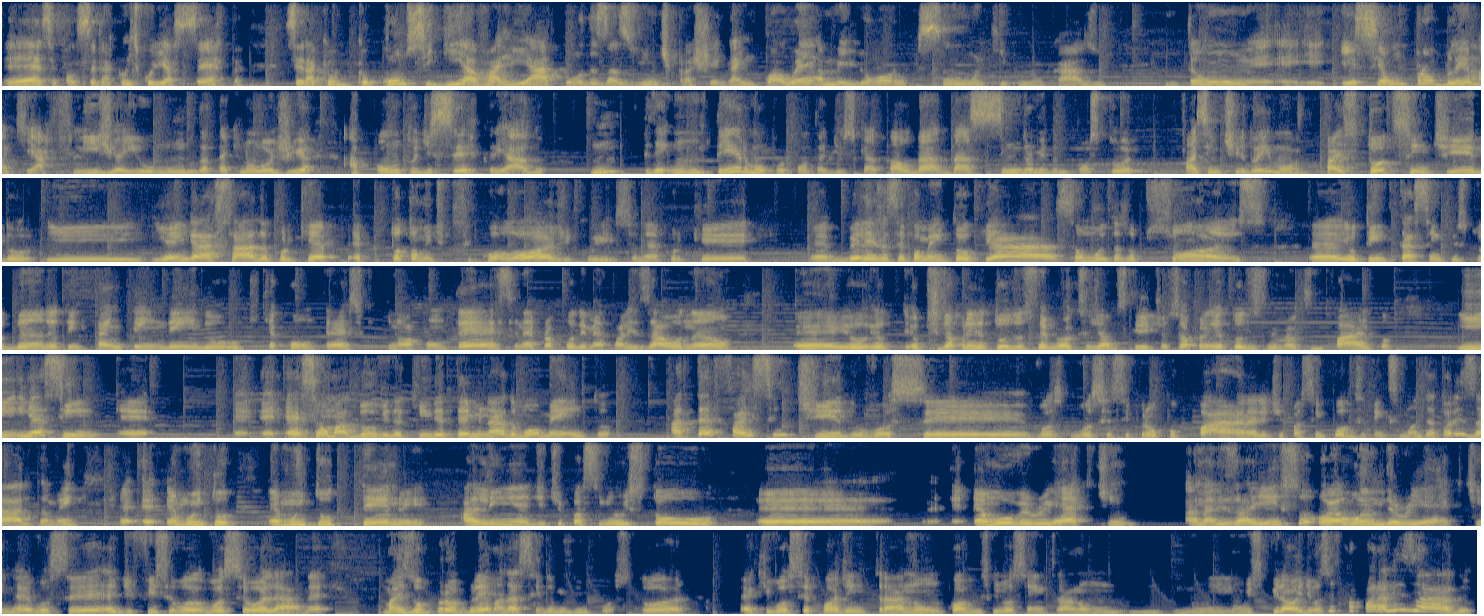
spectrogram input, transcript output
É, você fala, será que eu escolhi a certa? Será que eu, que eu consegui avaliar todas as 20 para chegar em qual é a melhor opção aqui para o meu caso? Então, é, é, esse é um problema que aflige aí o mundo da tecnologia a ponto de ser criado um, um termo por conta disso, que é a tal da, da síndrome do impostor. Faz sentido aí, Moa? Faz todo sentido e, e é engraçado porque é, é, totalmente psicológico isso, né? Porque, é, beleza, você comentou que ah, são muitas opções, é, eu tenho que estar sempre estudando, eu tenho que estar entendendo o que, que acontece, o que, que não acontece, né? Para poder me atualizar ou não. É, eu, eu, eu, preciso aprender todos os frameworks em JavaScript, eu preciso aprender todos os frameworks em Python. E, e assim, é, é, é, essa é uma dúvida que em determinado momento até faz sentido você você se preocupar, né? De tipo assim, pô, você tem que se manter atualizado também. É, é, é muito é muito tênue a linha de tipo assim, eu estou é, é um overreacting analisar isso ou é um underreacting, né? Você é difícil você olhar, né? Mas o problema da síndrome do impostor é que você pode entrar num. Corre o risco de você entrar num, num, num, espiral e de você ficar paralisado.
